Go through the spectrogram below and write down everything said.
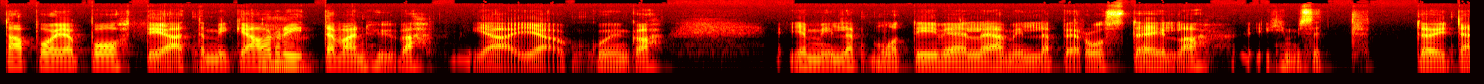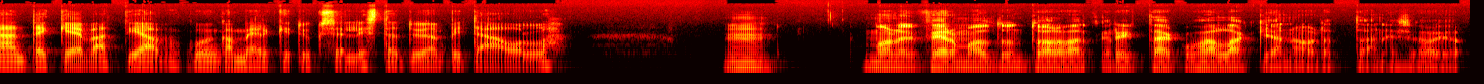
tapoja pohtia, että mikä on mm. riittävän hyvä ja, ja kuinka ja millä motiiveilla ja millä perusteilla ihmiset töitään tekevät ja kuinka merkityksellistä työn pitää olla. Mm. Moni firmoilla tuntuu olevan, että riittää kunhan lakia noudattaa, niin se on jo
